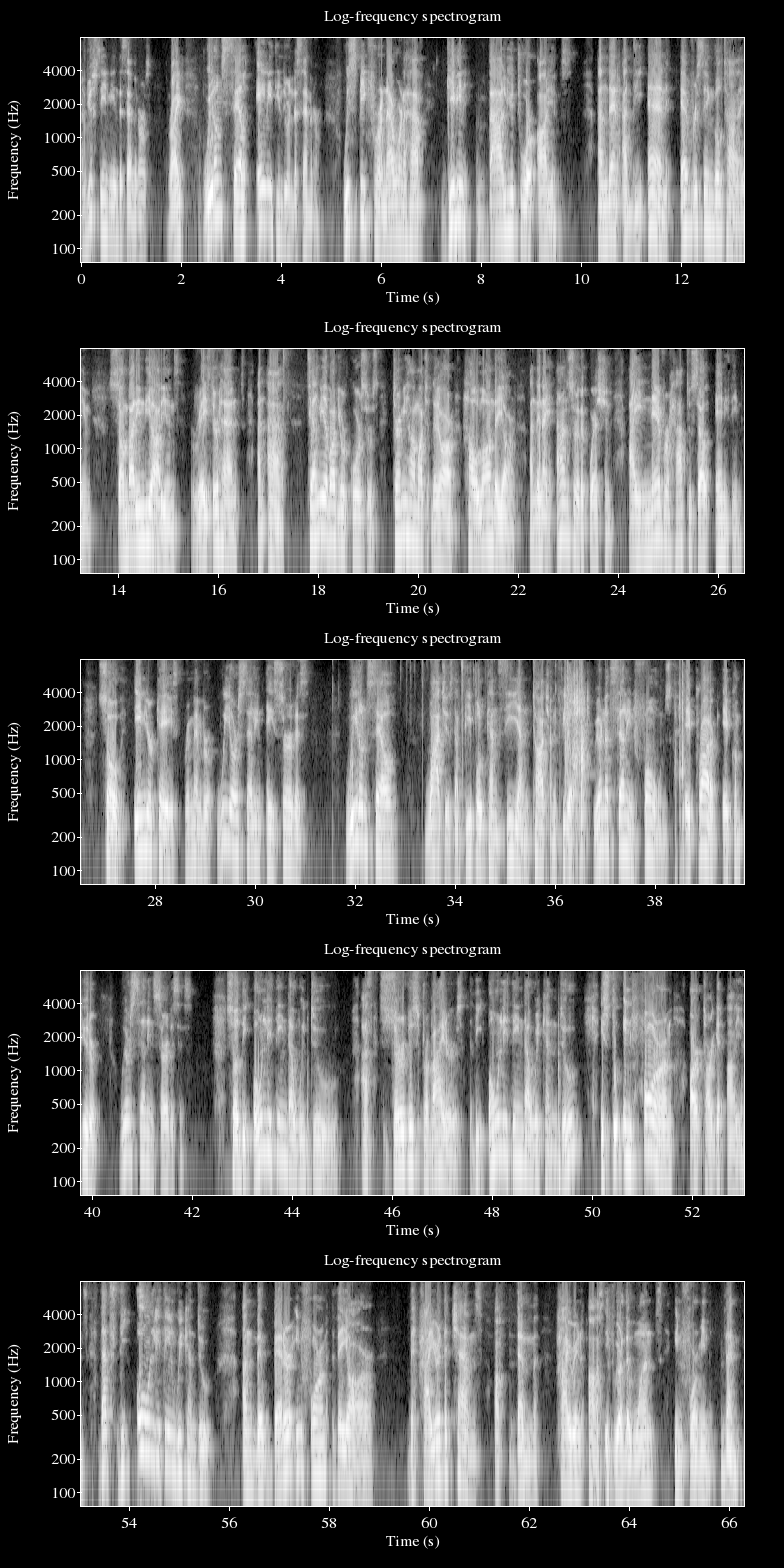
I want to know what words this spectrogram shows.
And you see me in the seminars, right? We don't sell anything during the seminar. We speak for an hour and a half, giving value to our audience. And then at the end, every single time, somebody in the audience raised their hand and asked, Tell me about your courses. Tell me how much they are, how long they are. And then I answer the question. I never had to sell anything. So, in your case, remember, we are selling a service. We don't sell watches that people can see and touch and feel. We are not selling phones, a product, a computer. We are selling services. So the only thing that we do as service providers, the only thing that we can do is to inform our target audience. That's the only thing we can do. And the better informed they are, the higher the chance of them hiring us if we are the ones informing them.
